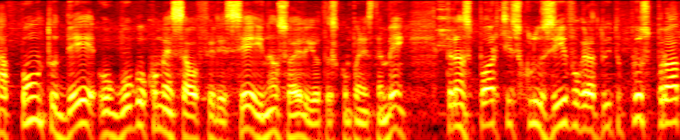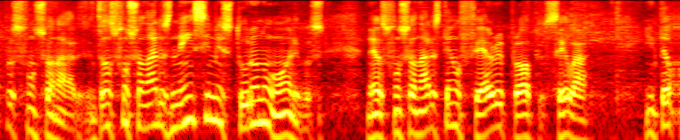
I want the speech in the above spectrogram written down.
a ponto de o Google começar a oferecer, e não só ele e outras companhias também, transporte exclusivo gratuito para os próprios funcionários. Então os funcionários nem se misturam no ônibus. Né? Os funcionários têm o ferry próprio, sei lá. Então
